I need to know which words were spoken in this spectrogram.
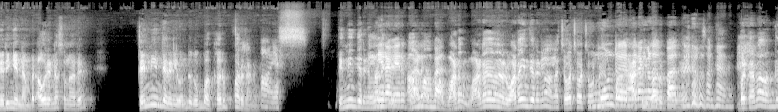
நெருங்கிய நம்பர் அவர் என்ன சொன்னாரு? தென்னிந்தியர்கள் வந்து ரொம்ப கருப்பா இருக்காங்க தென்னிந்தியர்கள் வட வட வட இந்தியர்கள் நல்லா சவ பட் ஆனா வந்து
